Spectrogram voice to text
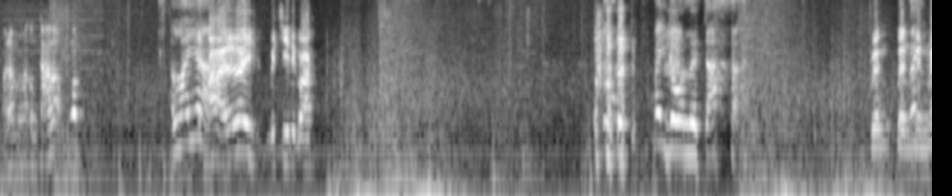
มาแล้วมันมาตรงกลางแล้ววับอะไรอะบ้าเอ้ยไปจีดีกว่า ไม่โดนเลยจ้าเปลืองเปลืองเงินไหม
